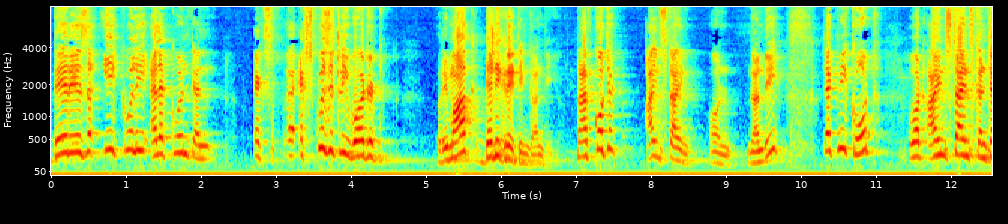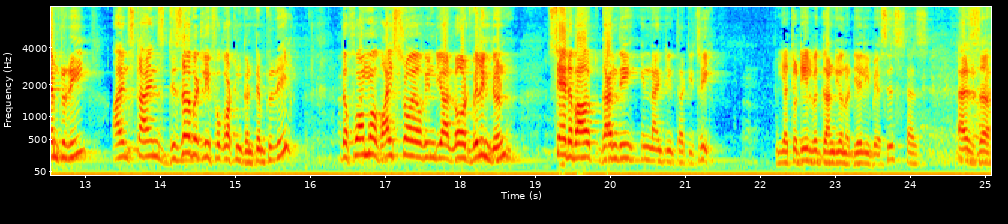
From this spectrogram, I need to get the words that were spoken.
there is an equally eloquent and ex- uh, exquisitely worded remark denigrating Gandhi. Now, I've quoted Einstein on Gandhi. Let me quote what Einstein's contemporary, Einstein's deservedly forgotten contemporary, the former Viceroy of India, Lord Willingdon, said about Gandhi in 1933. He had to deal with Gandhi on a daily basis as, as, uh,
